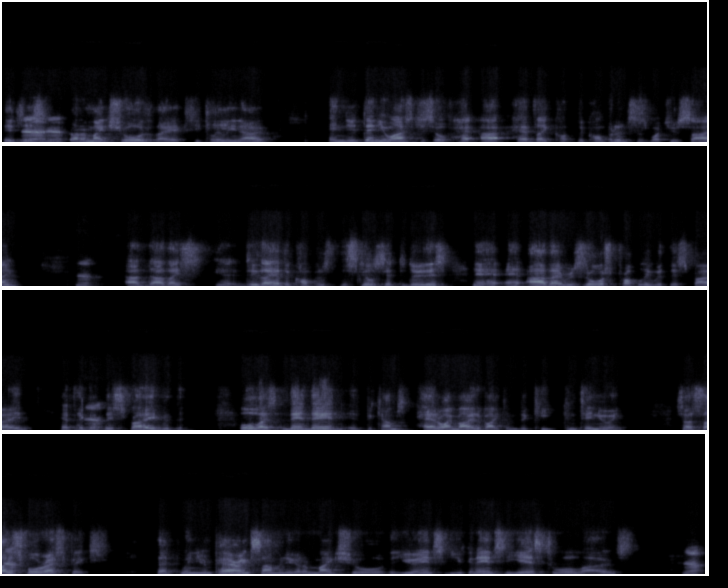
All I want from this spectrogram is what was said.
It's Yeah, just yeah. got to make sure that they actually clearly know. And you, then you ask yourself, ha, uh, have they got the competence, is what you're saying? Yeah. Uh, are they, you know, do they have the competence, the skill set to do this? Now, are they resourced properly with their spade? Have they Yeah. got their spade with the, all those? And then, then it becomes how do I motivate them to keep continuing? So it's those Yeah. four aspects that when you're empowering someone, you've got to make sure that you answer, you can answer yes to all those, Yeah.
